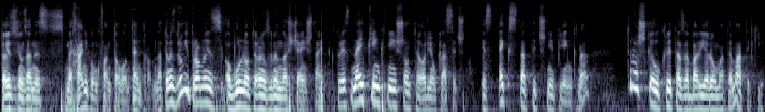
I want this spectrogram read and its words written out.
to jest związane z mechaniką kwantową, ten problem. Natomiast drugi problem jest z ogólną teorią względności Einsteina, która jest najpiękniejszą teorią klasyczną. Jest ekstatycznie piękna, troszkę ukryta za barierą matematyki,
